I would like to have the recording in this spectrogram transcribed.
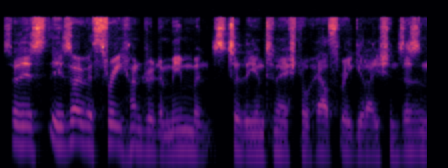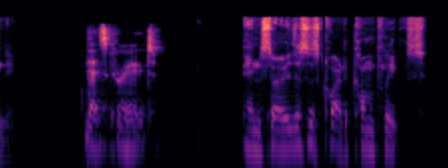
So there's there's over 300 amendments to the international health regulations, isn't there? That's correct. And so this is quite a complex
